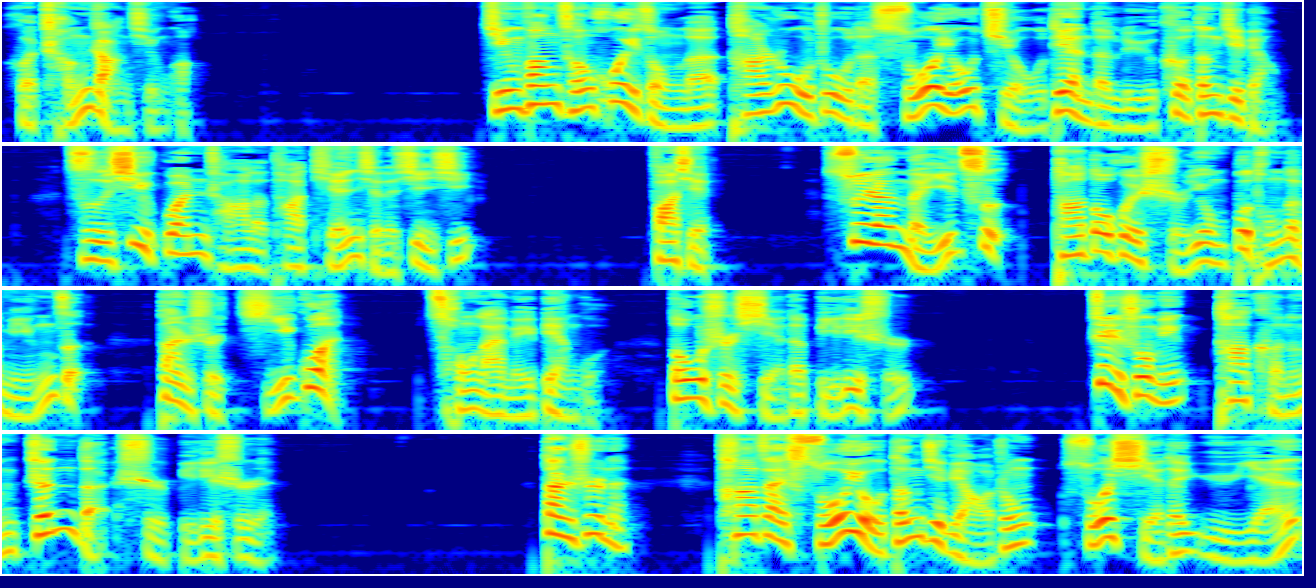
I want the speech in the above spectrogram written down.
和成长情况。警方曾汇总了他入住的所有酒店的旅客登记表，仔细观察了他填写的信息，发现虽然每一次他都会使用不同的名字，但是籍贯从来没变过，都是写的比利时。这说明他可能真的是比利时人。但是呢，他在所有登记表中所写的语言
